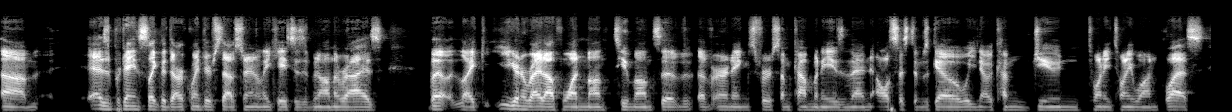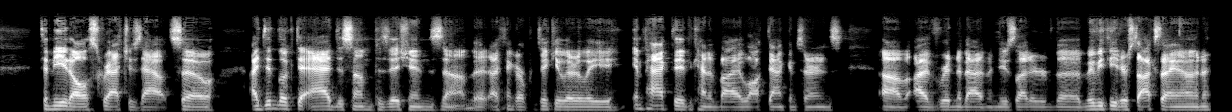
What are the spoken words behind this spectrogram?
Um, as it pertains to like the dark winter stuff, certainly cases have been on the rise. But like you're going to write off one month, two months of, of earnings for some companies, and then all systems go. You know, come June 2021 plus. To me, it all scratches out. So I did look to add to some positions um, that I think are particularly impacted kind of by lockdown concerns. Um, I've written about in the newsletter the movie theater stocks I own.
